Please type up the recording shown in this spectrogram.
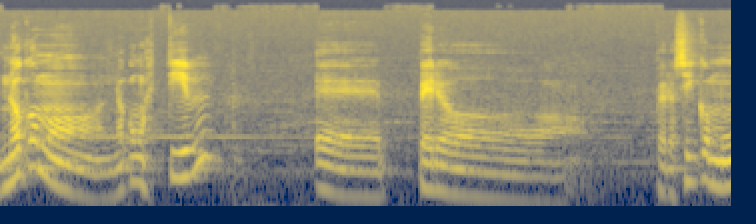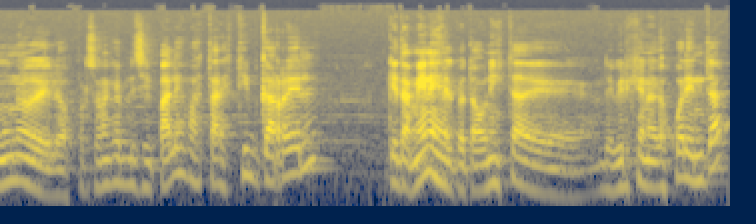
no, como, no como Steve, pero, pero sí como uno de los personajes principales va a estar Steve Carrell, que también es el protagonista de, Virgen a los 40.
